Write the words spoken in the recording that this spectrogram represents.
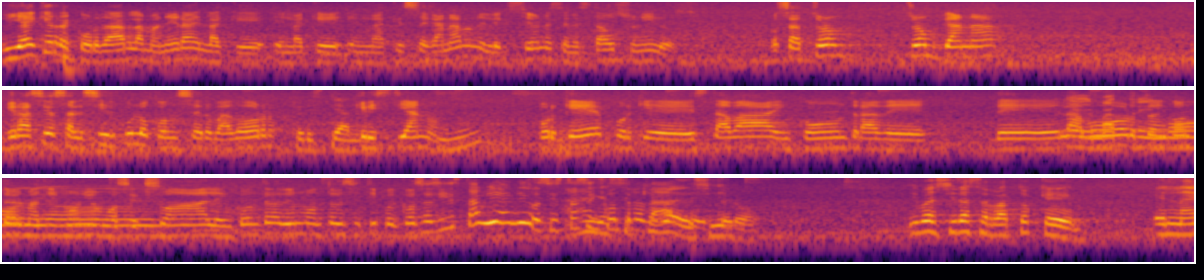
Y hay que recordar la manera en la que, en la que, en la que se ganaron elecciones en Estados Unidos. O sea, Trump, Trump gana gracias al círculo conservador Cristiano. cristiano. Ujú. ¿Por qué? Porque estaba en contra de del Del aborto, en contra del matrimonio. homosexual, en contra de un montón de ese tipo de cosas. Y está bien, digo, si estás Ah, en contra, qué iba a decir. pero... Iba a decir hace rato que en la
